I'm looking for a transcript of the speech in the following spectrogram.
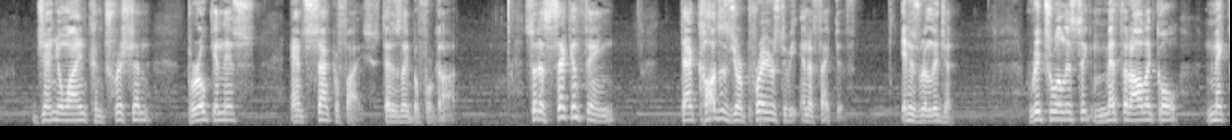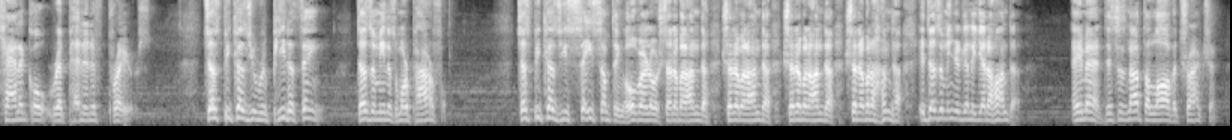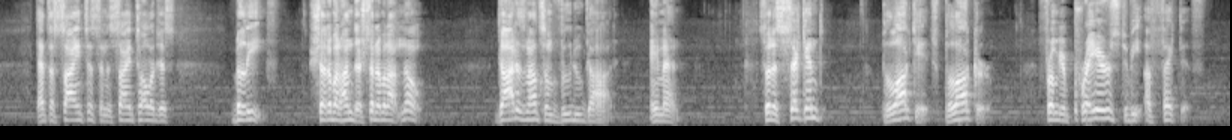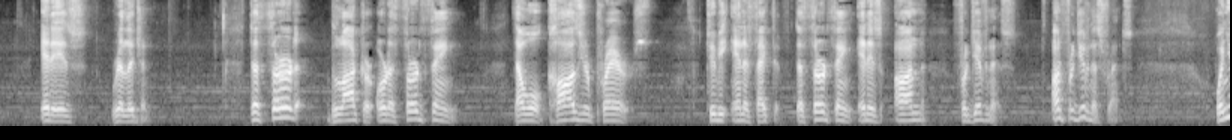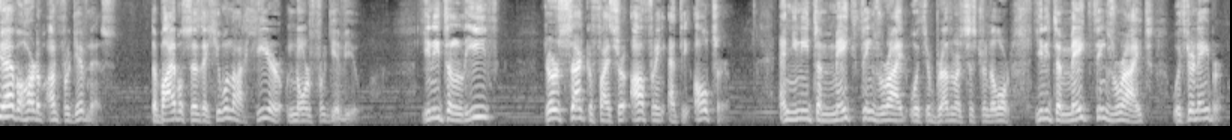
genuine contrition, brokenness, and sacrifice that is laid before God. So the second thing that causes your prayers to be ineffective, it is religion. Ritualistic, methodological, mechanical, repetitive prayers. Just because you repeat a thing doesn't mean it's more powerful. Just because you say something over and over, shut up Honda, shut up Honda, shut up Honda, shut up Honda, it doesn't mean you're going to get a Honda. Amen. This is not the law of attraction that the scientists and the Scientologists believe. Shut up Honda, shut up No. God is not some voodoo God. Amen. So the second blockage, blocker from your prayers to be effective it is religion. The third blocker or the third thing that will cause your prayers to be ineffective. The third thing, it is unforgiveness. Unforgiveness, friends. When you have a heart of unforgiveness, the Bible says that he will not hear nor forgive you. You need to leave your sacrifice, your offering at the altar and you need to make things right with your brother or sister in the Lord. You need to make things right with your neighbor.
